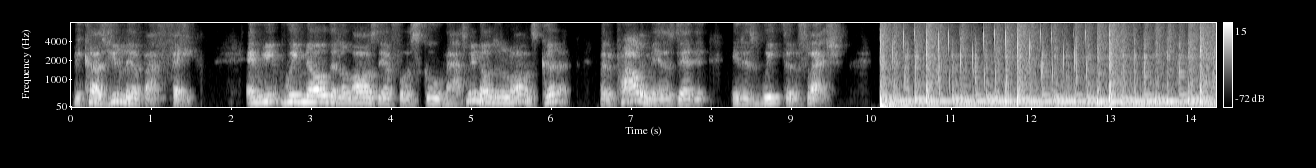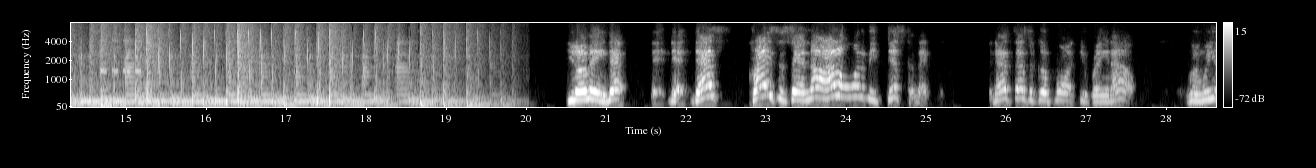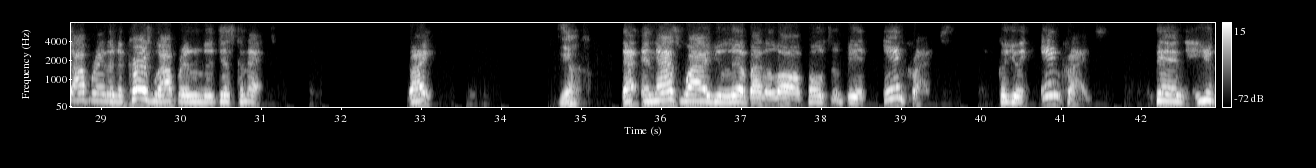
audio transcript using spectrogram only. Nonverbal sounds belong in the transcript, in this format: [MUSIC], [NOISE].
because you live by faith. And we, we know that the law is there for a schoolmaster. We know that the law is good. But the problem is that it, it is weak to the flesh. You know what I mean? That, that that's Christ is saying, no, I don't want to be disconnected. And that's that's a good point you're bringing out. When we operate in the curse, we operate in the disconnect. Right? Yeah. That and that's why you live by the law opposed to being in Christ. Because you're in Christ, then you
